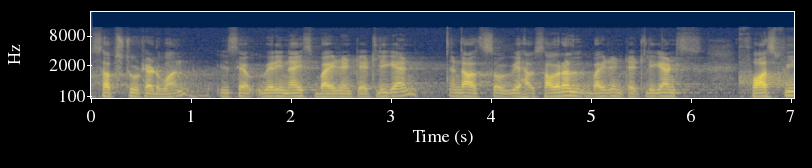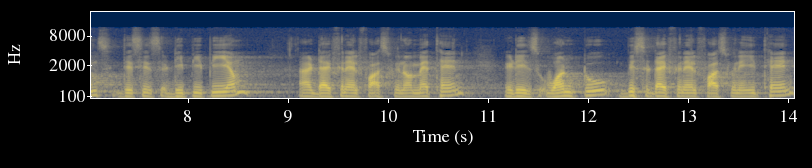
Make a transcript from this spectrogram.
substituted one. Is a very nice bidentate ligand and also we have several bidentate ligands phosphines. This is DPPM uh, diphenyl phosphinomethane it is 1 2 bis diphenyl phosphinoethane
